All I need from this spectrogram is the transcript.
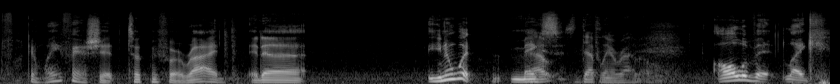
fucking Wayfair shit took me for a ride. It uh you know what makes That's definitely a rabbit hole. all of it like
